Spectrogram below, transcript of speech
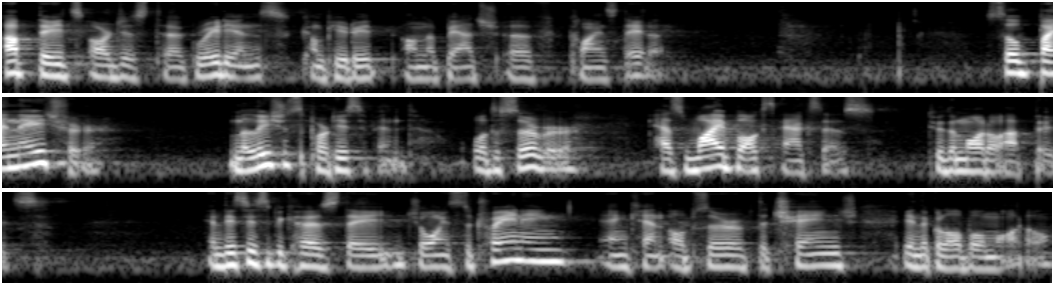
updates are just uh, gradients computed on a batch of client's data. So by nature, malicious participant or the server has white box access to the model updates. And this is because they joins the training and can observe the change in the global model.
